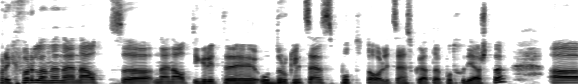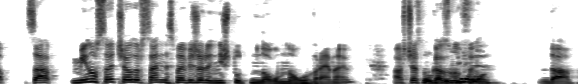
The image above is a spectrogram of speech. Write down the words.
прехвърляне на една, от, на една от игрите от друг лиценз под този лиценз, която е подходяща. А, са, минуса е, че Elder Sign не сме виждали нищо от много-много време. Аз честно казвам, в, да.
